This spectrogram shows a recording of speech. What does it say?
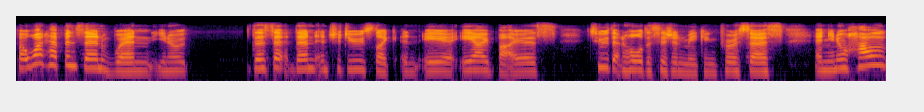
But what happens then when you know? Does that then introduce like an AI bias to that whole decision making process? And you know how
